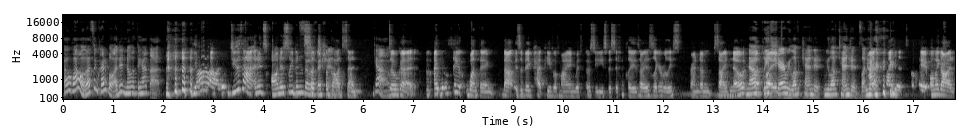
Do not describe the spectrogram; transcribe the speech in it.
Oh wow, that's incredible! I didn't know that they had that. yeah, they do that, and it's honestly been So such efficient. a godsend. Yeah. So good. Um, I will say one thing that is a big pet peeve of mine with OCD specifically. Sorry, this is like a really random side note. no, please like, share. We love tangent. We love tangents on here. tangents. okay. Oh my god,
